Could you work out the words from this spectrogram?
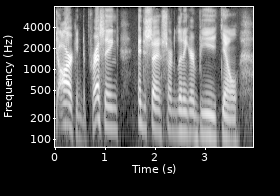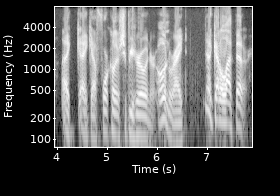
dark and depressing, and just uh, started letting her be, you know, like, like a four color superhero in her own right. You know, it got a lot better.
